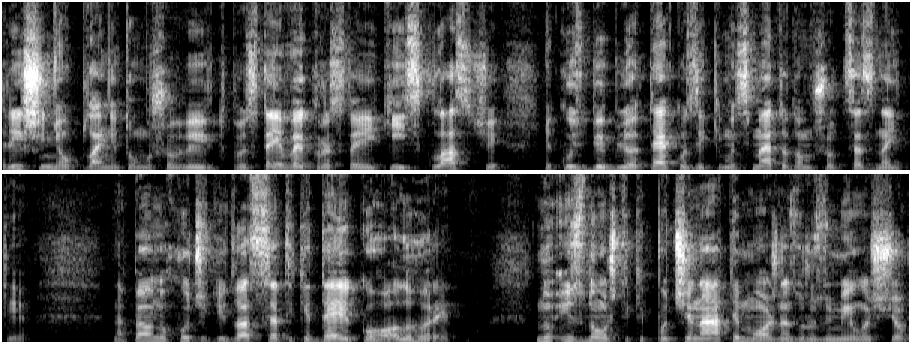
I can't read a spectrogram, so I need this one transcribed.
рішення у плані тому, що ви відповісте і використаєте якийсь клас чи якусь бібліотеку з якимось методом, щоб це знайти. Напевно, хочуть від вас все-таки деякого алгоритму. Ну і знову ж таки, починати можна зрозуміло, що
